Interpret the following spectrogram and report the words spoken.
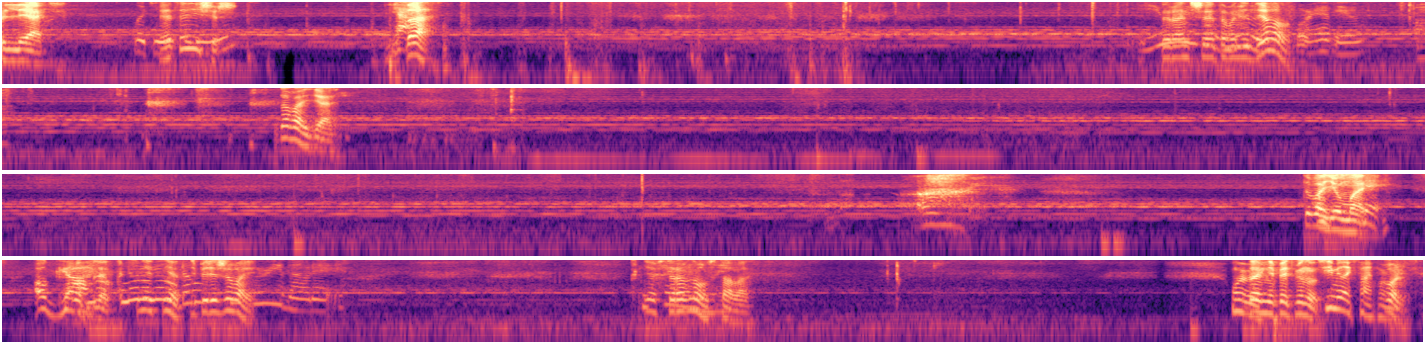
Блять. Это ищешь? Да. Ты раньше этого не делал? Давай я. Твою мать. О, блядь. Нет, нет, не переживай. Я все равно устала. Дай мне пять минут. Вольф.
